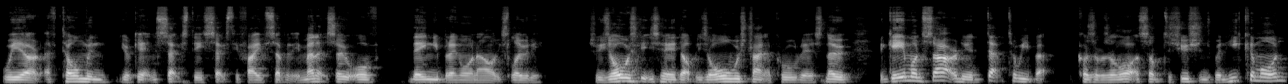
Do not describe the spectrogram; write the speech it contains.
Where if Tillman you're getting 60, 65, 70 minutes out of, then you bring on Alex Lowry. So he's always got his head up. He's always trying to progress. Now, the game on Saturday dipped a wee bit because there was a lot of substitutions. When he came on,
